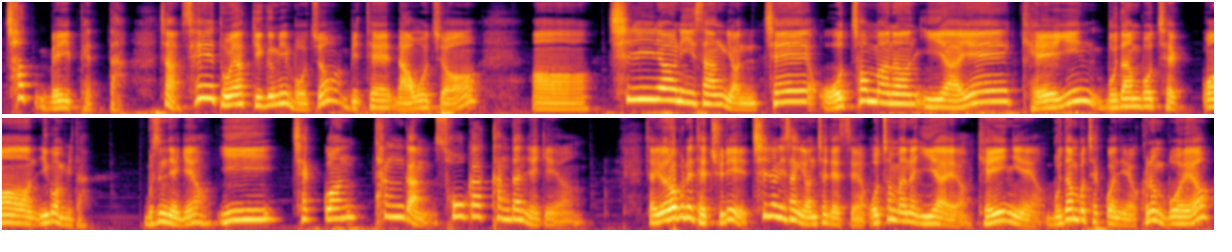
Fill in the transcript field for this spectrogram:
첫 매입했다. 자, 새 도약 기금이 뭐죠? 밑에 나오죠. 어, 7년 이상 연체 5천만 원 이하의 개인 무담보 채권 이겁니다. 무슨 얘기예요? 이 채권 탕감 소각한다는 얘기예요. 자, 여러분의 대출이 7년 이상 연체됐어요. 5천만 원 이하예요. 개인이에요. 무담보 채권이에요. 그럼 뭐예요?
